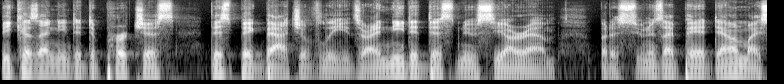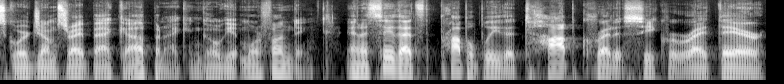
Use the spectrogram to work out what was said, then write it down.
because I needed to purchase this big batch of leads or I needed this new CRM. But as soon as I pay it down, my score jumps right back up and I can go get more funding. And I'd say that's probably the top credit secret right there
